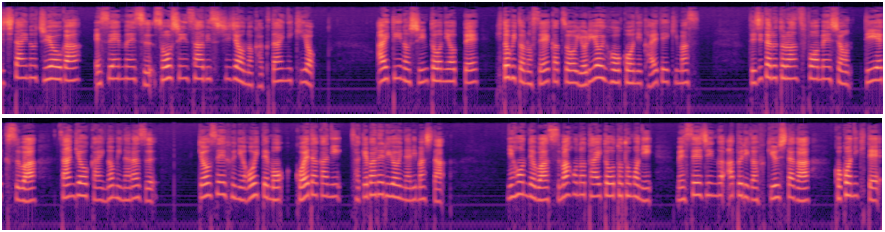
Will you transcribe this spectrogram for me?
自治体の需要が SMS 送信サービス市場の拡大に寄与。IT の浸透によって人々の生活をより良い方向に変えていきます。デジタルトランスフォーメーション DX は産業界のみならず行政府においても声高に叫ばれるようになりました。日本ではスマホの台頭とともにメッセージングアプリが普及したがここに来て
